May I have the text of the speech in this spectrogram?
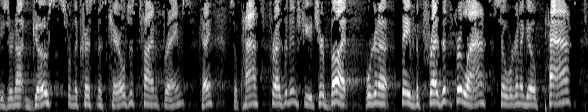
These are not ghosts from the Christmas carol, just time frames, okay? So past, present, and future, but we're going to save the present for last. So we're going to go past,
